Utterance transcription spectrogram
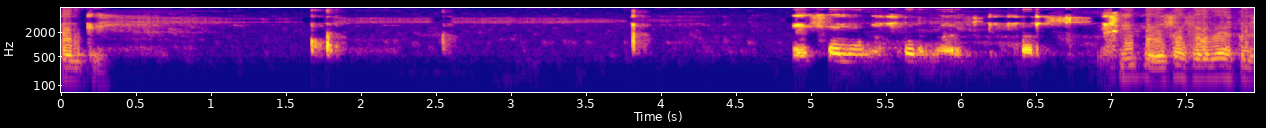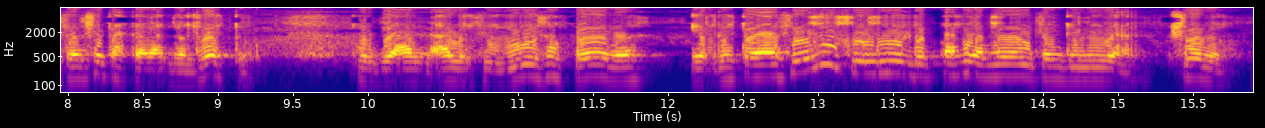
¿Por qué? es solo una forma de expresarse. Sí, pero esa forma de expresarse está acabando el resto, porque al, al escribir esos poemas, el resto va a decir, sí, lindo, paz y amor y tranquilidad, solo.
